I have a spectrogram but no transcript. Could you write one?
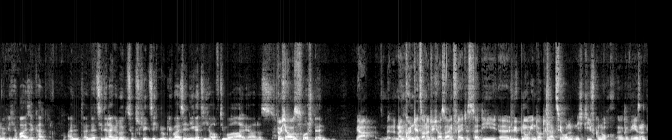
möglicherweise kann ein, ein jahrzehntelanger Rückzug schlägt sich möglicherweise negativ auf die Moral. Ja, das Durchaus. kann ich mir vorstellen. Ja, man könnte jetzt auch natürlich auch sagen, vielleicht ist da die äh, Hypno-Indoktrination nicht tief genug äh, gewesen.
